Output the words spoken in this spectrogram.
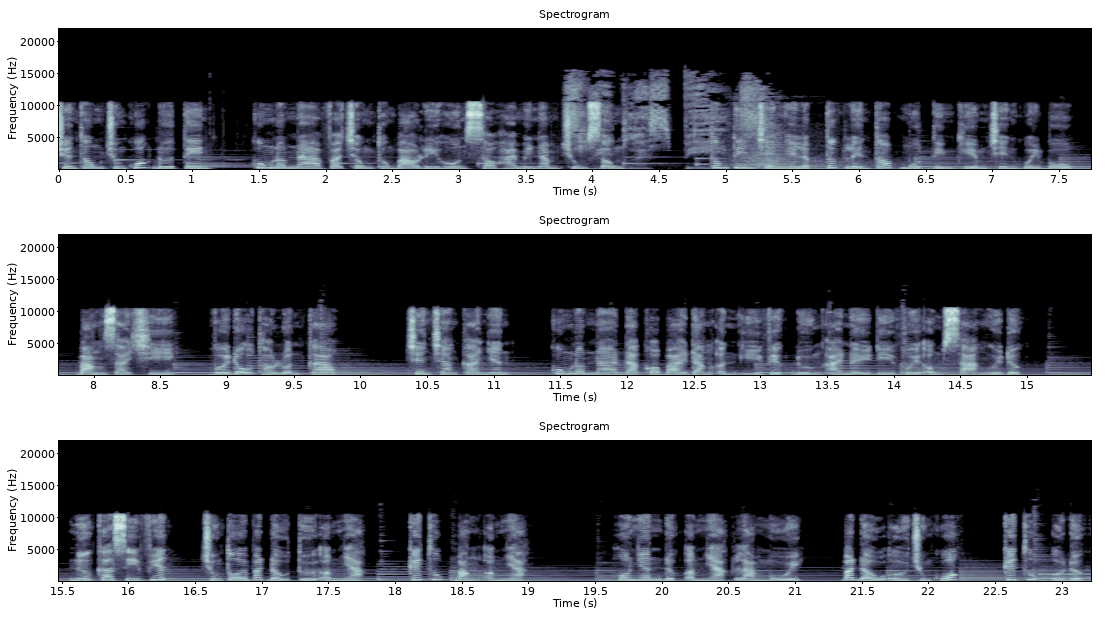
Truyền thông Trung Quốc đưa tin, Cung Lâm Na và chồng thông báo ly hôn sau 20 năm chung sống. Thông tin trên ngay lập tức lên top 1 tìm kiếm trên Weibo, bảng giải trí, với độ thảo luận cao. Trên trang cá nhân, Cung Lâm Na đã có bài đăng ẩn ý việc đường ai nấy đi với ông xã người Đức. Nữ ca sĩ viết, chúng tôi bắt đầu từ âm nhạc, kết thúc bằng âm nhạc. Hôn nhân được âm nhạc làm mối, bắt đầu ở Trung Quốc, kết thúc ở Đức.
